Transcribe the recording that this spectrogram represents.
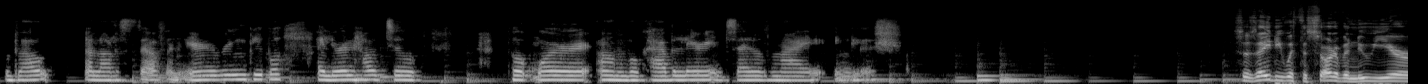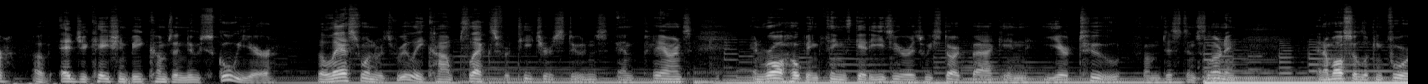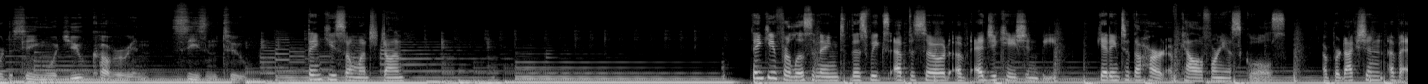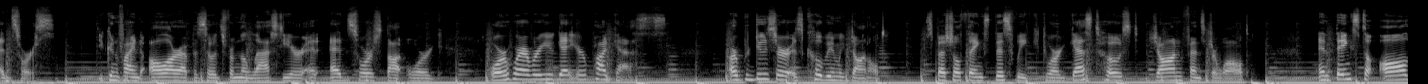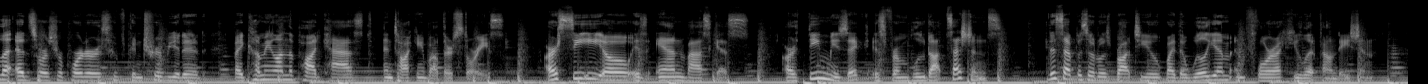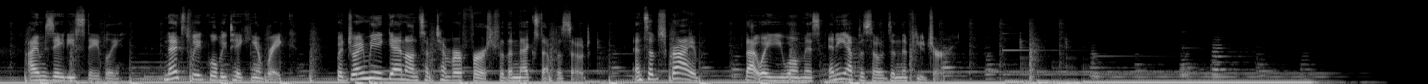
about a lot of stuff and interviewing people, I learned how to put more um, vocabulary inside of my English. So, Zaidee, with the start of a new year of education becomes a new school year, the last one was really complex for teachers, students, and parents, and we're all hoping things get easier as we start back in year two from distance learning. And I'm also looking forward to seeing what you cover in season two. Thank you so much, John. Thank you for listening to this week's episode of Education Beat Getting to the Heart of California Schools, a production of EdSource. You can find all our episodes from the last year at edsource.org or wherever you get your podcasts. Our producer is Coby McDonald. Special thanks this week to our guest host, John Fensterwald. And thanks to all the EdSource reporters who've contributed by coming on the podcast and talking about their stories. Our CEO is Ann Vasquez. Our theme music is from Blue Dot Sessions. This episode was brought to you by the William and Flora Hewlett Foundation. I'm Zaidee Stavely. Next week, we'll be taking a break, but join me again on September 1st for the next episode and subscribe. That way, you won't miss any episodes in the future.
